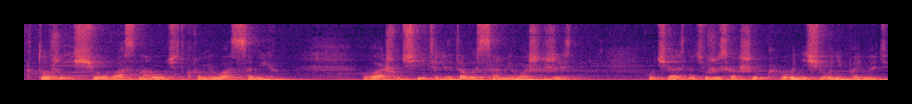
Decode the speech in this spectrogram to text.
Кто же еще вас научит, кроме вас самих? Ваш учитель – это вы сами, ваша жизнь. Учась на чужих ошибках, вы ничего не поймете,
